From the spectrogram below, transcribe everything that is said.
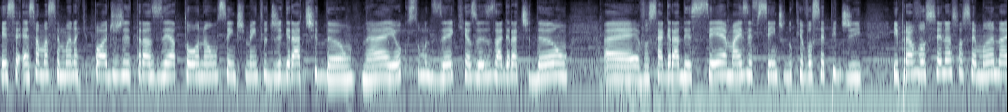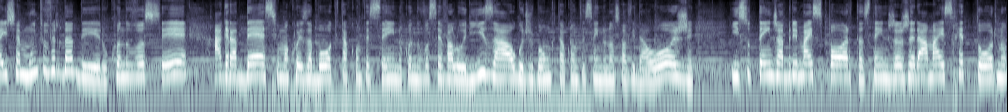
Esse, essa é uma semana que pode trazer à tona um sentimento de gratidão, né? Eu costumo dizer que às vezes a gratidão é, você agradecer é mais eficiente do que você pedir. E para você nessa semana isso é muito verdadeiro. Quando você agradece uma coisa boa que está acontecendo, quando você valoriza algo de bom que está acontecendo na sua vida hoje, isso tende a abrir mais portas, tende a gerar mais retorno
